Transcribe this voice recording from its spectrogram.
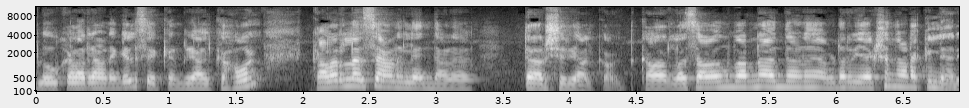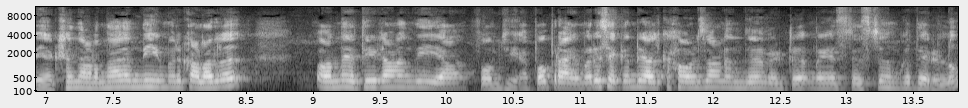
blue കളറാണെങ്കിൽ സെക്കൻഡറി ആൽക്കഹോൾ കളർലെസ് ആണെങ്കിൽ എന്താണ്? ടെർഷറി ആൽക്കഹോൾ കളർലെസ് ആകുമെന്ന് പറഞ്ഞാൽ എന്താണ്? അവിടെ റിയാക്ഷൻ നടക്കില്ല. റിയാക്ഷൻ നടന്നാൽ എന്ത് ചെയ്യും? ഒരു കളർ വന്ന് എത്തിയിട്ടാണ് എന്ത് ചെയ്യുക ഫോം ചെയ്യുക. അപ്പോൾ പ്രൈമറി സെക്കൻഡറി ആൽക്കഹോൾസ് ആണ് എന്ത് വിക്ടർ മേസ് ടെസ്റ്റ് നമുക്ക് തരുള്ളൂ.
